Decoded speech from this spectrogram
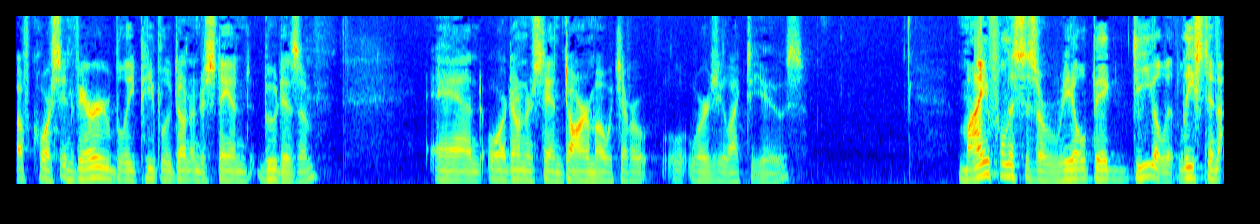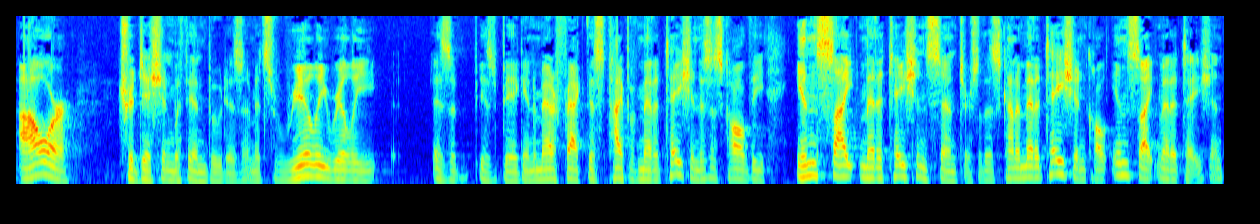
of course, invariably people who don't understand Buddhism and or don't understand Dharma, whichever words you like to use. Mindfulness is a real big deal, at least in our tradition within Buddhism. It's really, really is, a, is big. And a matter of fact, this type of meditation, this is called the Insight Meditation Center. So this kind of meditation called Insight Meditation.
